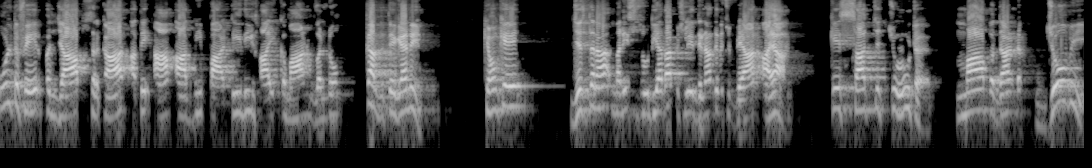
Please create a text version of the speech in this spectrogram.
ਉਲਟ ਫੇਰ ਪੰਜਾਬ ਸਰਕਾਰ ਅਤੇ ਆਮ ਆਦਮੀ ਪਾਰਟੀ ਦੀ ਹਾਈ ਕਮਾਂਡ ਵੱਲੋਂ ਕਰ ਦਿੱਤੇ ਗਏ ਨੇ। ਕਿਉਂਕਿ ਜਿਸ ਤਰ੍ਹਾਂ ਮਨੀਸ਼ ਸਿਸੋਦੀਆ ਦਾ ਪਿਛਲੇ ਦਿਨਾਂ ਦੇ ਵਿੱਚ ਬਿਆਨ ਆਇਆ ਕਿ ਸੱਚ ਝੂਠ, ਮਾਪਦੰਡ, ਜੋ ਵੀ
